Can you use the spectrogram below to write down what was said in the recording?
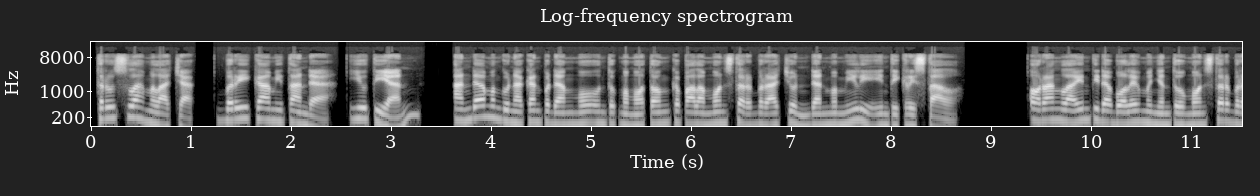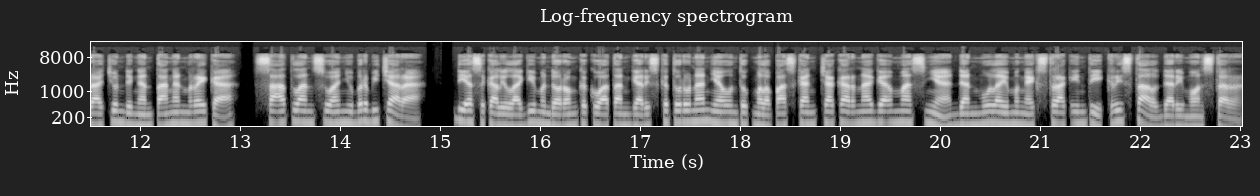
teruslah melacak. Beri kami tanda. Yutian, Anda menggunakan pedang Mo untuk memotong kepala monster beracun dan memilih inti kristal. Orang lain tidak boleh menyentuh monster beracun dengan tangan mereka, saat Lan Suanyu berbicara, dia sekali lagi mendorong kekuatan garis keturunannya untuk melepaskan cakar naga emasnya dan mulai mengekstrak inti kristal dari monster.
